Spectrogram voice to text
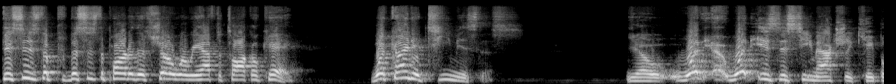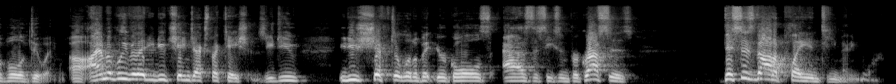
this is the this is the part of the show where we have to talk okay what kind of team is this you know what what is this team actually capable of doing uh, i'm a believer that you do change expectations you do you do shift a little bit your goals as the season progresses. This is not a play in team anymore.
